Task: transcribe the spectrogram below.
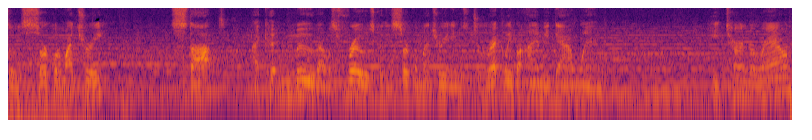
So he circled my tree, stopped. I couldn't move. I was froze because he circled my tree and he was directly behind me downwind. He turned around,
